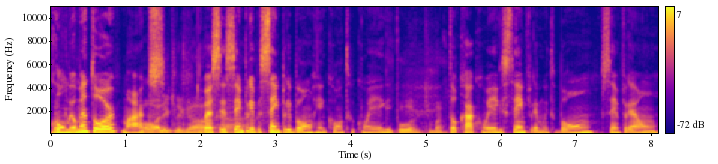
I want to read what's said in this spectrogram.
Com o meu mentor, Marcos. Olha que legal. Vai ser cara. sempre, sempre bom o reencontro com ele. Pô, que uma... Tocar com ele sempre é muito bom, sempre é um,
